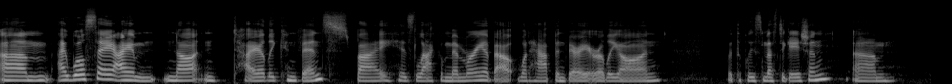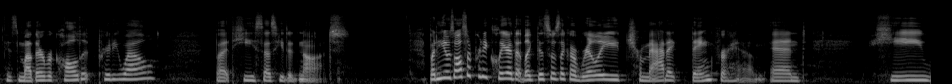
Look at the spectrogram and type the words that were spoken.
Um, I will say I am not entirely convinced by his lack of memory about what happened very early on with the police investigation. Um, his mother recalled it pretty well, but he says he did not. But he was also pretty clear that like this was like a really traumatic thing for him, and he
